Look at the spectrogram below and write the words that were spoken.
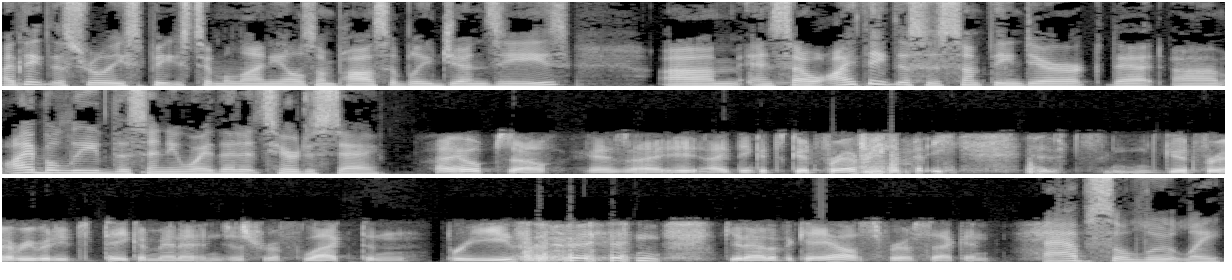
I think this really speaks to millennials and possibly Gen Zs. Um, and so I think this is something, Derek, that uh, I believe this anyway, that it's here to stay. I hope so because I I think it's good for everybody. It's good for everybody to take a minute and just reflect and breathe and get out of the chaos for a second. Absolutely.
